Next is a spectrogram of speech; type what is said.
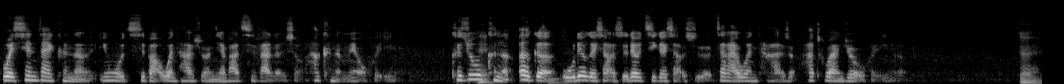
我现在可能因为我吃饱，问他说你要不要吃饭的时候，他可能没有回应。可是我可能二个五六个小时、六七个小时了，再来问他的时候，他突然就有回应了。对，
